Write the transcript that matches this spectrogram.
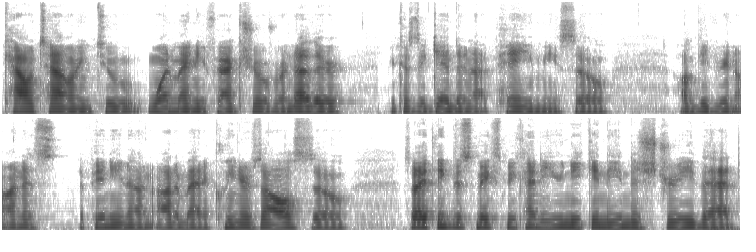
kowtowing to one manufacturer over another because, again, they're not paying me. So I'll give you an honest opinion on automatic cleaners also. So I think this makes me kind of unique in the industry that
